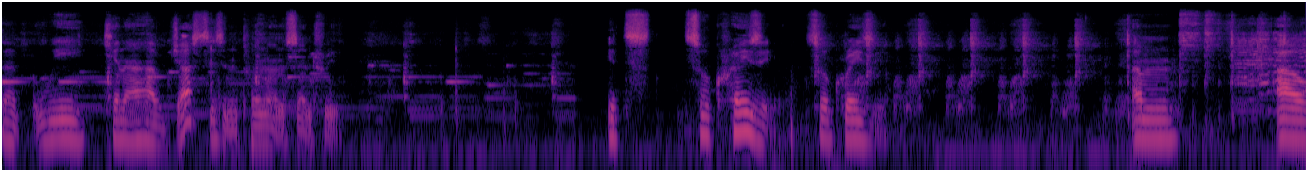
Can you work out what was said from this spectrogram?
that we cannot have justice in the 21st century it's so crazy so crazy Um, out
